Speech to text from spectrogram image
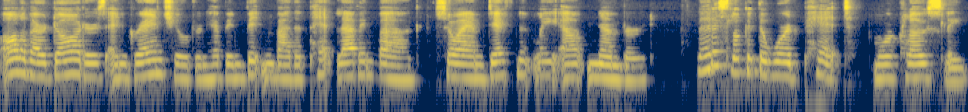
All of our daughters and grandchildren have been bitten by the pet loving bug, so I am definitely outnumbered. Let us look at the word pet more closely.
